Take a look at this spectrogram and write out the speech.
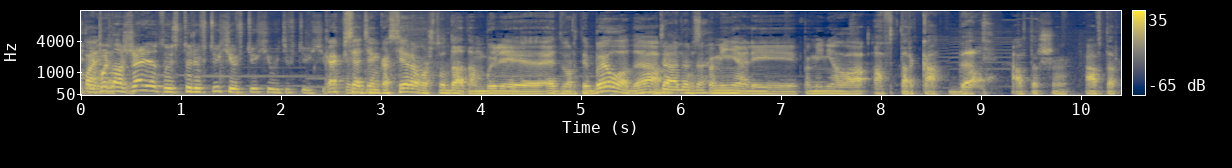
и понятно. продолжает эту историю втюхивать, втюхивать и втюхивать. Как вся темка Серого, что да, там были Эдвард и Белла, да, а Да, потом да, просто да. поменяли, поменяла авторка, Белл, авторша, автор,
